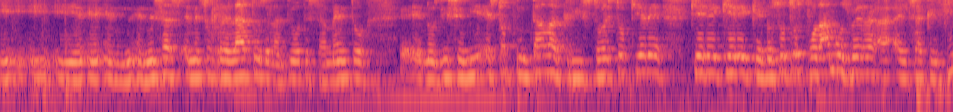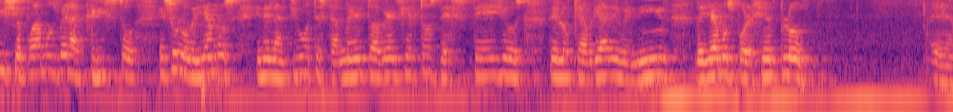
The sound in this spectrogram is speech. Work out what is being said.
y, en, esas, en esos relatos del Antiguo Testamento eh, nos dice, esto apuntaba a Cristo, esto quiere, quiere, quiere que nosotros podamos ver el sacrificio, podamos ver a Cristo. Eso lo veíamos en el Antiguo Testamento, habían ciertos destellos de lo que habría de venir. Veíamos, por ejemplo, eh,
